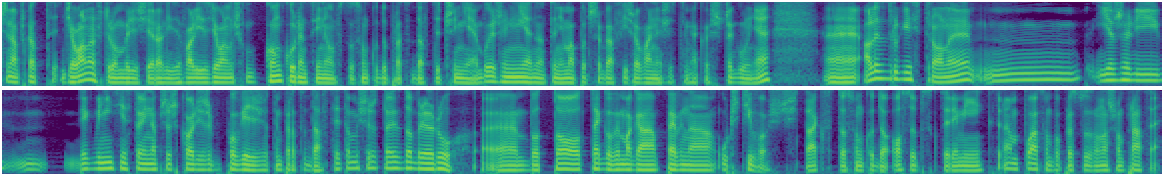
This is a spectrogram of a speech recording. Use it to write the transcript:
czy na przykład działalność, którą będziecie realizowali, jest działalnością konkurencyjną w stosunku do pracodawcy, czy nie, bo jeżeli nie, no to nie ma potrzeby afiszowania się z tym jakoś szczególnie. E, ale z drugiej strony, mm, jeżeli jakby nic nie stoi na przeszkodzie, żeby powiedzieć o tym pracodawcy, to myślę, że to jest dobry ruch, e, bo to tego wymaga pewna uczciwość, tak, w stosunku do osób, z którymi, które nam płacą po prostu za naszą pracę.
